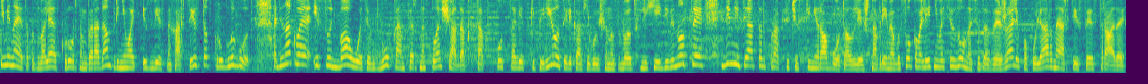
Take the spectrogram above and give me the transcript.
Именно это позволяет курортным городам принимать известных артистов круглый год. Одинаковая и судьба у этих двух концертных площадок. Так, в постсоветский период, или как его еще называют «лихие 90-е», зимний театр практически не работал. Лишь на время высокого летнего сезона сюда заезжали популярные артисты эстрады.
